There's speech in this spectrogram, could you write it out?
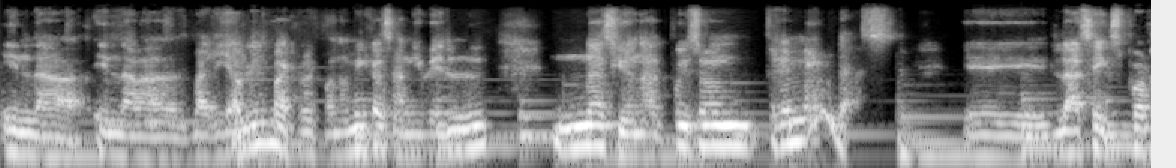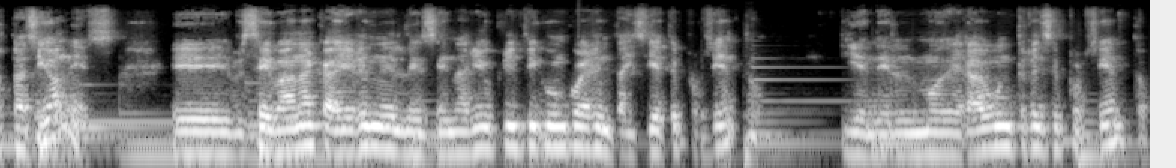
en, la, en las variables macroeconómicas a nivel nacional pues son tremendas. Eh, las exportaciones eh, se van a caer en el escenario crítico un 47% y en el moderado un 13%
